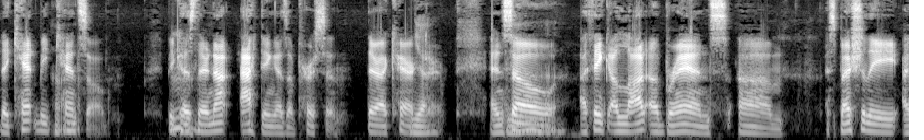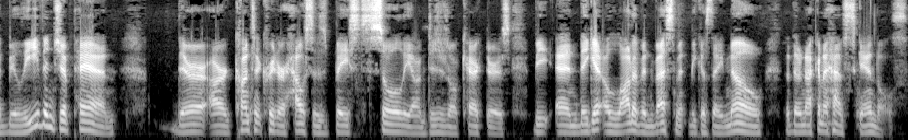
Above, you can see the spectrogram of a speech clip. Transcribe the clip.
they can't be Uh-huh. canceled because Mm. they're not acting as a person they're a character and so Yeah. i think a lot of brands um, especially i believe in japan there are content creator houses based solely on digital characters be and they get a lot of investment because they know that they're not going to have scandals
